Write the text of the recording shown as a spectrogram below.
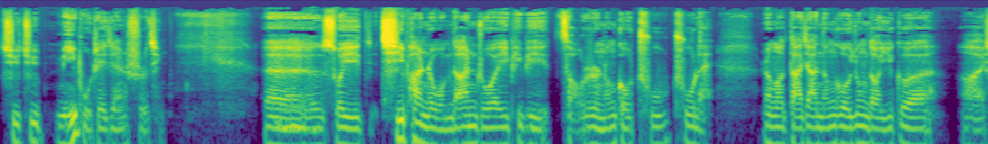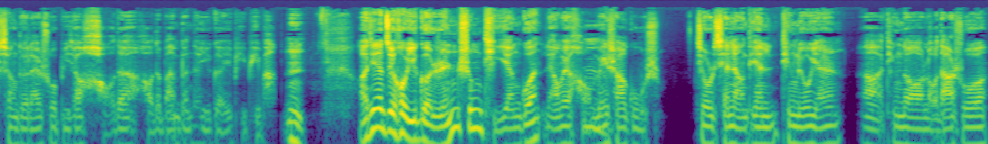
去去弥补这件事情。呃，所以期盼着我们的安卓 APP 早日能够出出来，然后大家能够用到一个啊相对来说比较好的好的版本的一个 APP 吧。嗯，啊，今天最后一个人生体验官，两位好，嗯没啥故事，就是前两天听留言啊，听到老大说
